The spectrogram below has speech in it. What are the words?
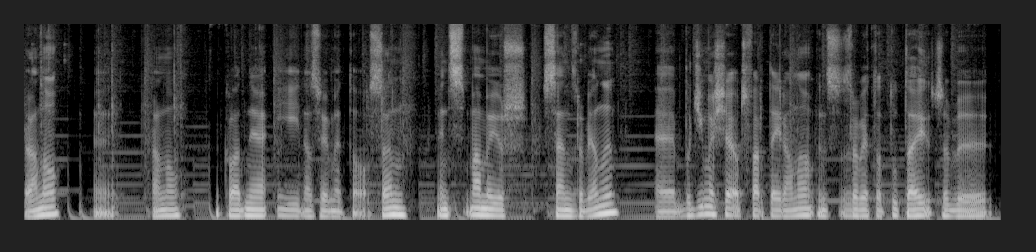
rano. y, Rano dokładnie i nazwiemy to sen. Więc mamy już sen zrobiony. E, Budzimy się o 4 rano, więc zrobię to tutaj, żeby e,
